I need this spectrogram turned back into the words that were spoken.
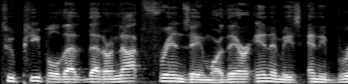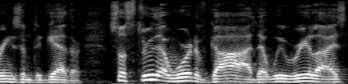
two people that, that are not friends anymore. They are enemies, and he brings them together. So it's through that word of God that we realize,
